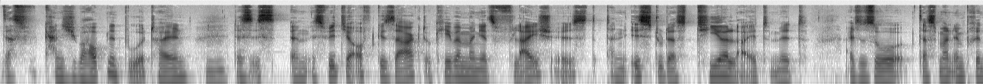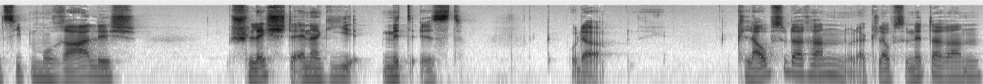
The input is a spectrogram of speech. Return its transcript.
das kann ich überhaupt nicht beurteilen. Das ist, ähm, es wird ja oft gesagt, okay, wenn man jetzt Fleisch isst, dann isst du das Tierleid mit. Also so, dass man im Prinzip moralisch schlechte Energie mit isst. Oder glaubst du daran oder glaubst du nicht daran?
